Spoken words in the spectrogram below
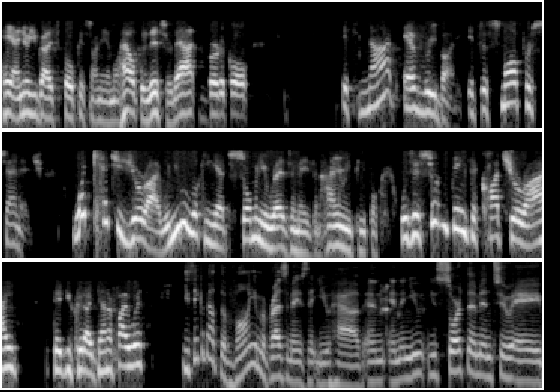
hey, I know you guys focus on animal health or this or that vertical. It's not everybody. It's a small percentage. What catches your eye when you were looking at so many resumes and hiring people? Was there certain things that caught your eye that you could identify with? you think about the volume of resumes that you have and and then you you sort them into a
